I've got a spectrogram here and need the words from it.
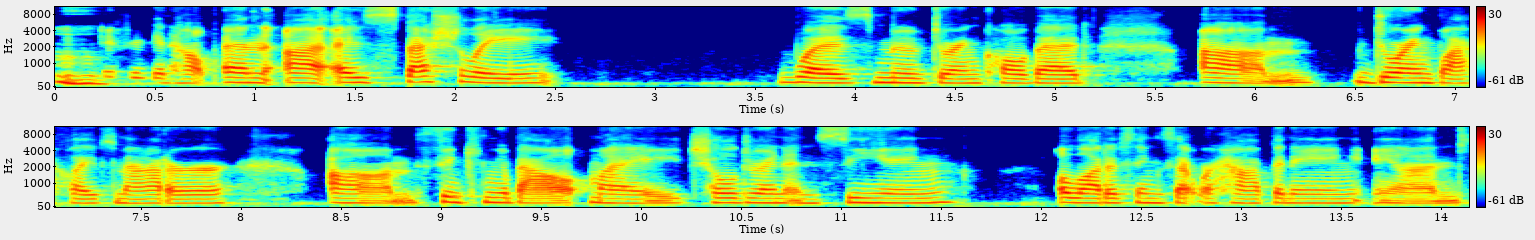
mm-hmm. if it can help and uh, i especially was moved during covid um, during black lives matter um, thinking about my children and seeing a lot of things that were happening and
